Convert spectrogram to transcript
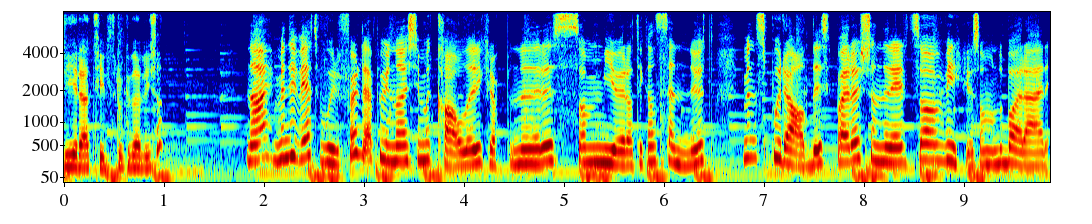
dyr er tiltrukket av lyset. Nei, men de vet hvorfor. Det er pga. kjemikalier i kroppen deres som gjør at de kan sende ut. Men sporadisk bare. Generelt så virker det som om det bare er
